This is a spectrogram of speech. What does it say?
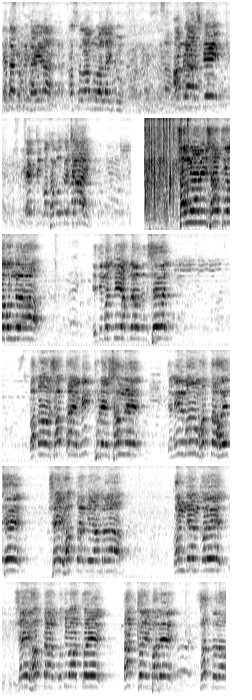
নেতাকর্মী ভাইরা আসসালামু আলাইকুম। আমরা আজকে একটি কথা বলতে চাই। সংগ্রামী সাথী বন্ধুরা, ইতিমধ্যেই আপনারা দেখছেন, গত সপ্তাহে মিটফুডের সামনে যে নির্মম হত্যা হয়েছে, সেই হত্যাকে আমরা কন্ডেম করে, সেই হত্যার প্রতিবাদ করে তাৎক্ষণিকভাবে ছাত্রদল,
